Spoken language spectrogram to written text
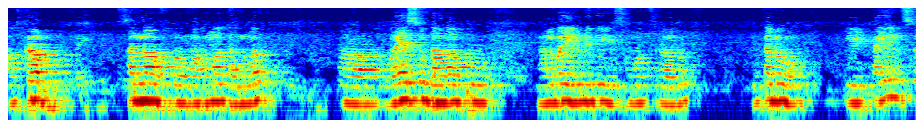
అక్రమ్ సన్ ఆఫ్ మహమ్మద్ అన్వర్. వయస్సు దాదాపు నలభై ఎనిమిది సంవత్సరాలు. ఇతను ఈ టైల్స్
